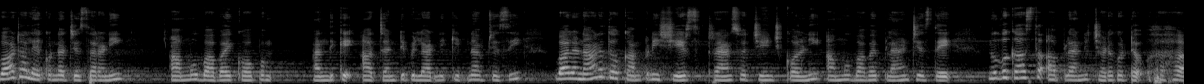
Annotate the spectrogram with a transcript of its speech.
వాటా లేకుండా చేశారని అమ్ము బాబాయ్ కోపం. అందుకే ఆ చంటి పిల్లాడిని కిడ్నాప్ చేసి వాళ్ళ నాన్నతో కంపెనీ షేర్స్ ట్రాన్స్ఫర్ చేయించుకోవాలని అమ్ము బాబాయ్ ప్లాన్ చేస్తే నువ్వు కాస్త ఆ ప్లాన్ని చెడగొట్టావు. హహా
